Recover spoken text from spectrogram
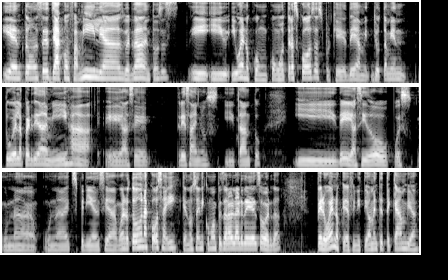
Y entonces ya con familias, ¿verdad? Entonces, y, y, y bueno, con, con, otras cosas, porque de, mí, yo también tuve la pérdida de mi hija eh, hace tres años y tanto y de, ha sido pues una, una experiencia, bueno, toda una cosa ahí, que no sé ni cómo empezar a hablar de eso, ¿verdad? Pero bueno, que definitivamente te cambia,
